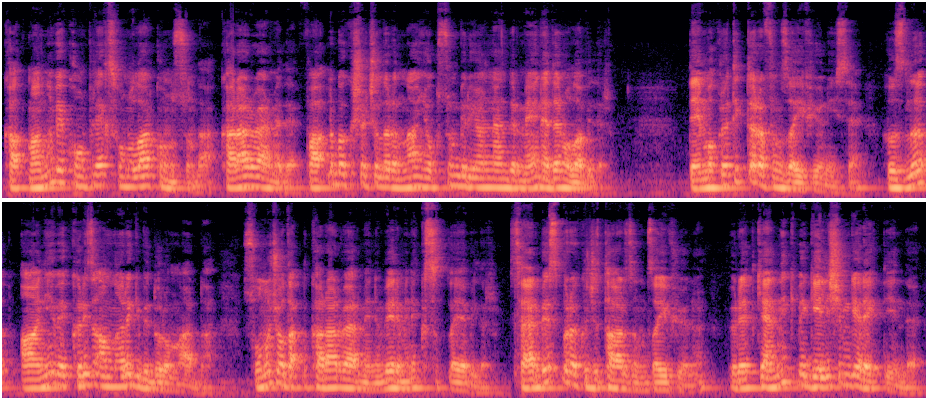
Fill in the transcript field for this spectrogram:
katmanlı ve kompleks konular konusunda karar vermede farklı bakış açılarından yoksun bir yönlendirmeye neden olabilir. Demokratik tarafın zayıf yönü ise hızlı, ani ve kriz anları gibi durumlarda sonuç odaklı karar vermenin verimini kısıtlayabilir. Serbest bırakıcı tarzın zayıf yönü, üretkenlik ve gelişim gerektiğinde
